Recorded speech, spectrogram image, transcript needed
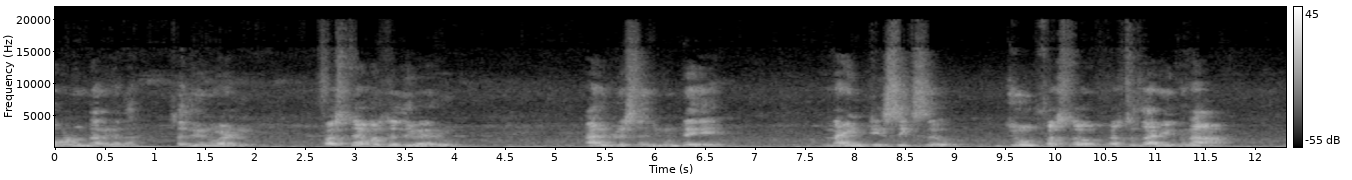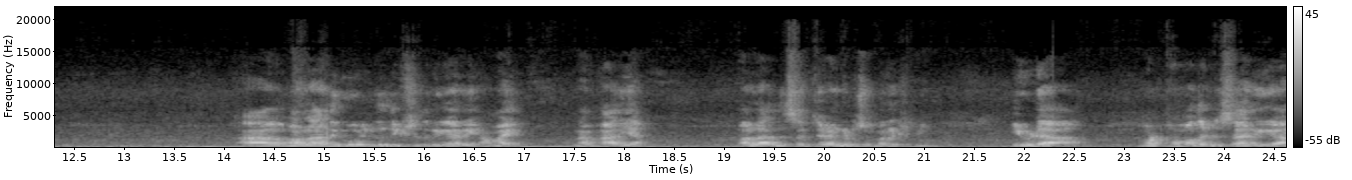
ఒకడు ఉంటారు కదా చదివిన వాళ్ళు. ఫస్ట్ ఎవరు చదివారు అని ప్రశ్నించుకుంటే ninety six June first first తారీఖున ఆ మల్లాది గోవింద దీక్షితుడి గారి అమ్మాయి నా భార్య మల్లాది సత్యవెంకట సుబ్బలక్ష్మి. ఈవిడ మొట్టమొదటిసారిగా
